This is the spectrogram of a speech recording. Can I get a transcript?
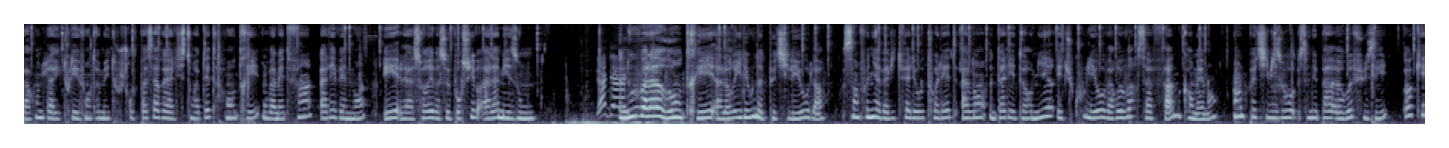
par contre là avec tous les fantômes et tout, je trouve pas ça réaliste. On va peut-être rentrer, on va mettre fin à l'événement. Et la soirée va se poursuivre à la maison. Nous voilà rentrés. Alors il est où notre petit Léo là? Symphonie elle va vite fait aller aux toilettes avant d'aller dormir et du coup Léo va revoir sa femme quand même. Hein. Un petit bisou, ce n'est pas refusé. Ok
